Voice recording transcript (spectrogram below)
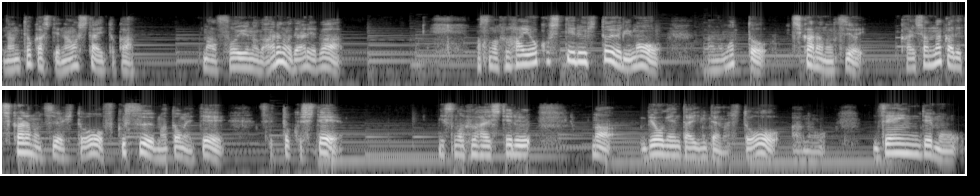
なんとかして直したいとか、まあそういうのがあるのであれば、その腐敗を起こしている人よりも、あの、もっと力の強い、会社の中で力の強い人を複数まとめて説得して、でその腐敗している、まあ、病原体みたいな人を、あの、全員でも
